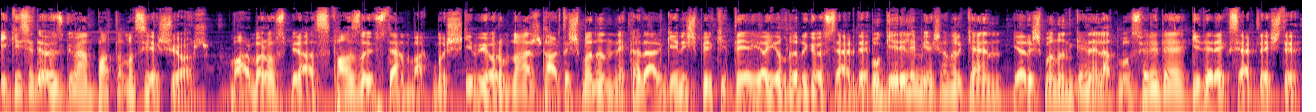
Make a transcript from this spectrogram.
İkisi de özgüven patlaması yaşıyor. Barbaros biraz fazla üstten bakmış gibi yorumlar tartışmanın ne kadar geniş bir kitleye yayıldığını gösterdi. Bu gerilim yaşanırken yarışmanın genel atmosferi de giderek sertleşti.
